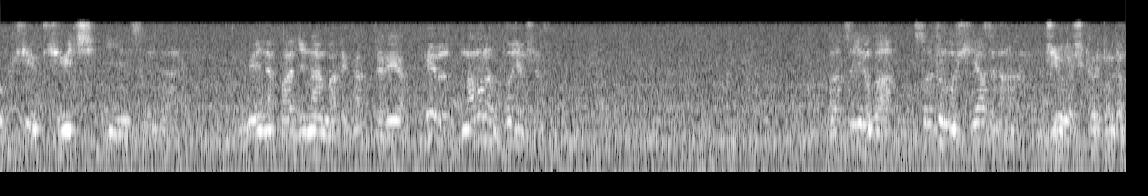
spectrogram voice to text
6991いいそれだみんなバッジナンバーで買ってるよ警部間もなく到着します暑いのかそれとも冷や汗かな銃がしっかり止めたか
